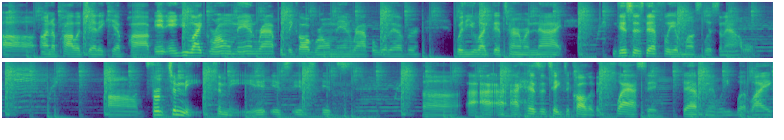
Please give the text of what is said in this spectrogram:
uh unapologetic hip hop and, and you like grown man rap, what they call grown man rap or whatever, whether you like that term or not, this is definitely a must listen album. Um, from to me, to me, it, it's it's it's. Uh, I, I, I hesitate to call it a classic, definitely, but like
